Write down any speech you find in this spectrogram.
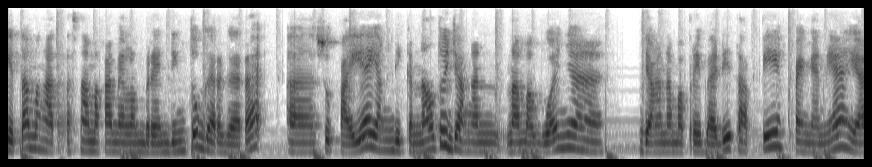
Kita mengatasnamakan Melon Branding tuh gara-gara uh, supaya yang dikenal tuh jangan nama guanya, jangan nama pribadi, tapi pengennya ya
